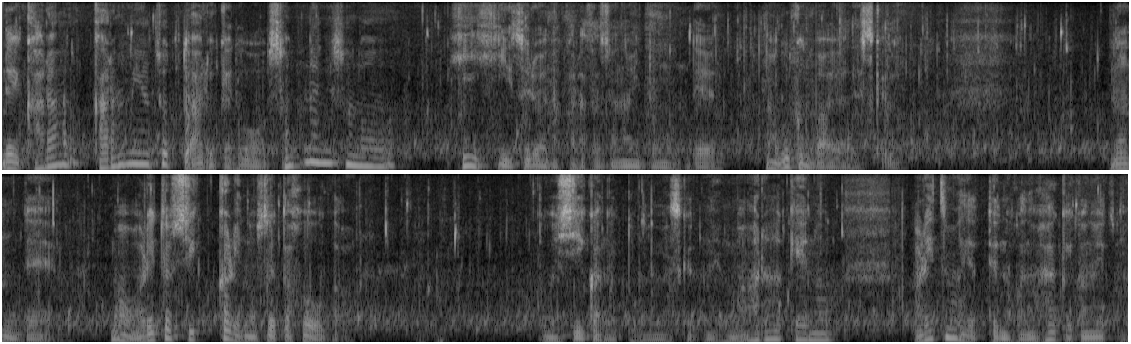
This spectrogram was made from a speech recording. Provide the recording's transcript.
で辛辛みはちょっとあるけどそんなにそのヒーヒーするような辛さじゃないと思うんで、まあ、僕の場合はですけど。なのでまあ割としっかり乗せた方が美味しいかなと思いますけどね。マーラー系のあれいつまでやってんのかな？早く行かないとな。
